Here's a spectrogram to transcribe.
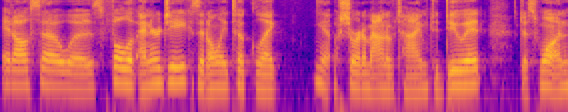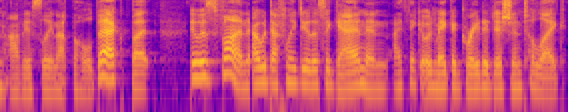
It also was full of energy because it only took like you know a short amount of time to do it, just one, obviously not the whole deck, but it was fun. I would definitely do this again, and I think it would make a great addition to like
